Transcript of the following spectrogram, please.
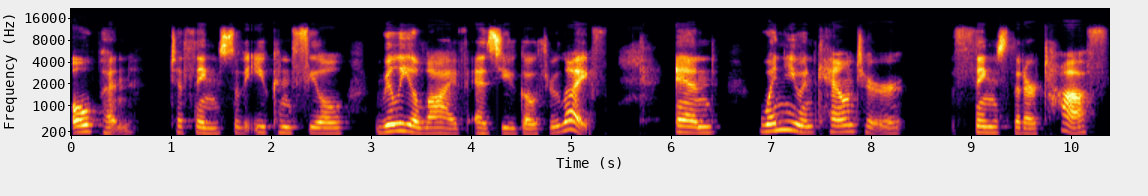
open to things so that you can feel really alive as you go through life. And when you encounter things that are tough,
